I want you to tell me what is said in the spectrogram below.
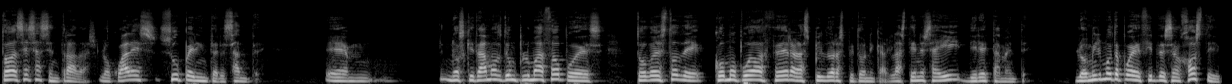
todas esas entradas, lo cual es súper interesante. Em, nos quitamos de un plumazo, pues todo esto de cómo puedo acceder a las píldoras pitónicas. Las tienes ahí directamente. Lo mismo te puede decir desde el hosted.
